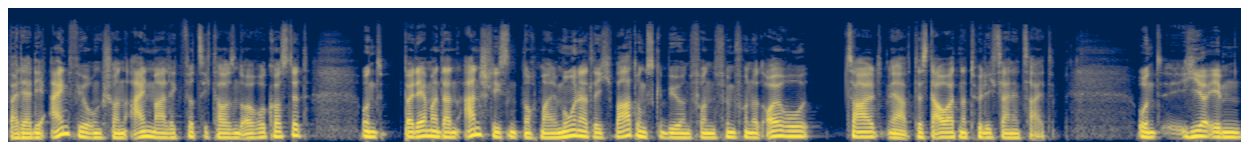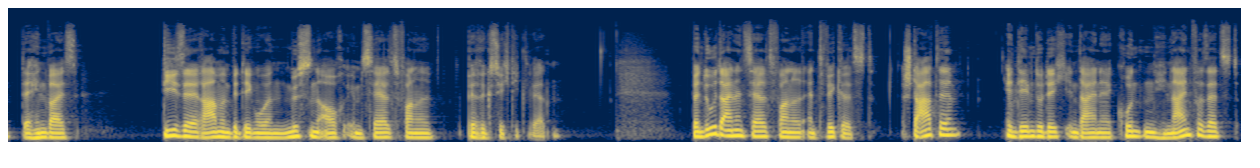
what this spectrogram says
bei der die Einführung schon einmalig 40.000 Euro kostet und bei der man dann anschließend nochmal monatlich Wartungsgebühren von 500 Euro zahlt, ja, das dauert natürlich seine Zeit. Und hier eben der Hinweis, diese Rahmenbedingungen müssen auch im Sales Funnel berücksichtigt werden. Wenn du deinen Sales Funnel entwickelst, starte, indem du dich in deine Kunden hineinversetzt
